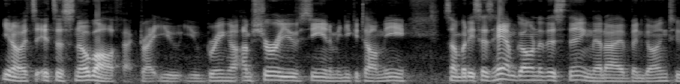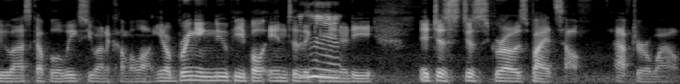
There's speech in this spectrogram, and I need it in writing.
you know it's it's a snowball effect, right? You you bring. i am sure you've seen. I mean, you could tell me somebody says, "Hey, I'm going to this thing that I've been going to last couple of weeks. You want to come along?" You know, bringing new people into the mm-hmm. community, it just just grows by itself after a while.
